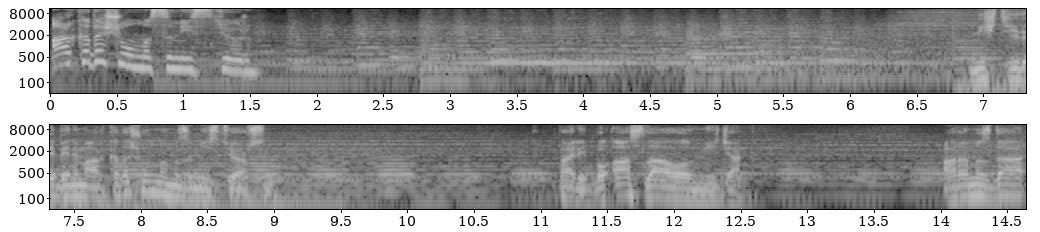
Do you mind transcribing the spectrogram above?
arkadaş olmasını istiyorum. Mişti ile benim arkadaş olmamızı mı istiyorsun? Pari bu asla olmayacak. Aramızda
